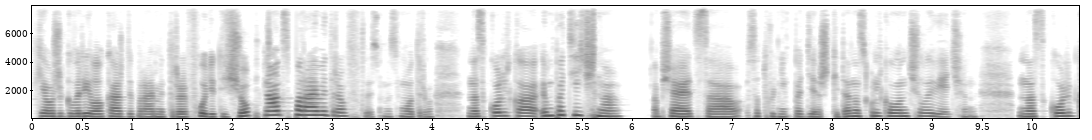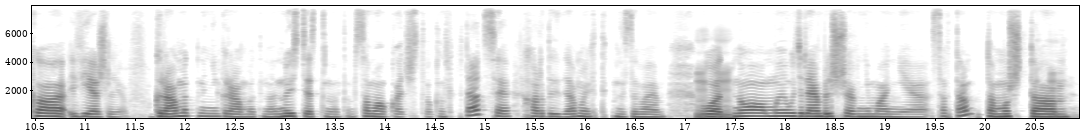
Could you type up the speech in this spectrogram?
Как я уже говорила, в каждый параметр входит еще 15 параметров, то есть мы смотрим, насколько эмпатично общается сотрудник поддержки, да, насколько он человечен, насколько вежлив, грамотно, неграмотно. Ну, естественно, там само качество консультации, харды, да, мы их так называем. Mm-hmm. Вот, но мы уделяем большое внимание софтам, потому что mm-hmm.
